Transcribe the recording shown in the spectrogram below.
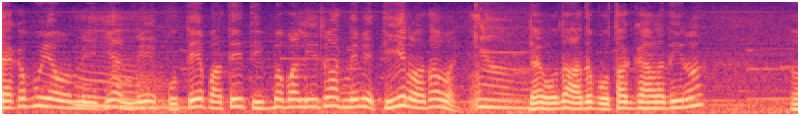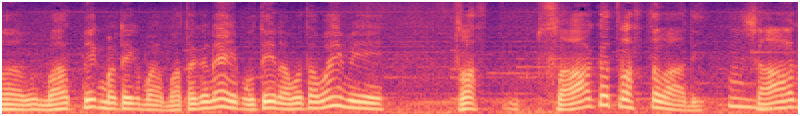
දැකපු යම මේ කියන්නේ මේ පොතේ පතේ තිබ්බ පළියටවත් නෙමෙයි තියෙනවා තමයි. දැන් හොඳ අද පොතක් ගහලා තියෙනවා මහත්මයෙක් මට මතක ඒ පොතේ නම තමයි මේ ශාක ත්‍රස්තවාදී. ශාක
